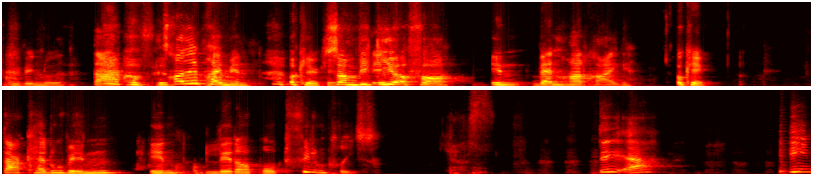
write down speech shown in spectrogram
Du kan vinde noget. Der er tredje præmien, Okay, okay. som vi giver for en vandret række. Okay. Der kan du vinde en lettere brugt filmpris. Yes. Det er en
